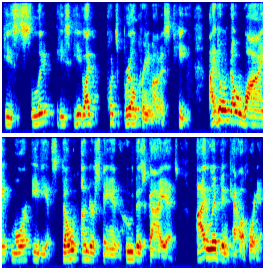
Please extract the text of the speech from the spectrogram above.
He's sleep. He's he like puts Brylcreem on his teeth. I don't know why more idiots don't understand who this guy is. I lived in California.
